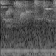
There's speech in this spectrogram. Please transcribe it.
you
